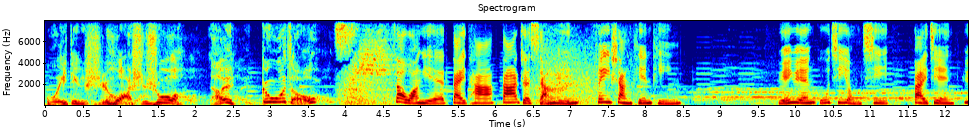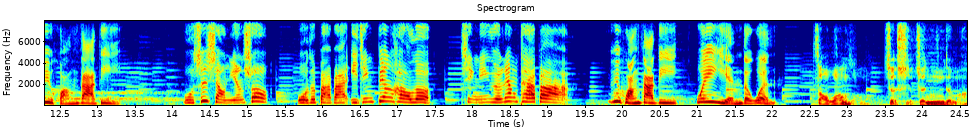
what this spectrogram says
我一定实话实说。来，跟我走。”灶王爷带他搭着祥云飞上天庭。圆圆鼓起勇气拜见玉皇大帝：“我是小年兽，我的爸爸已经变好了，请您原谅他吧。”玉皇大帝威严地问：“灶王。”这是真的吗？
